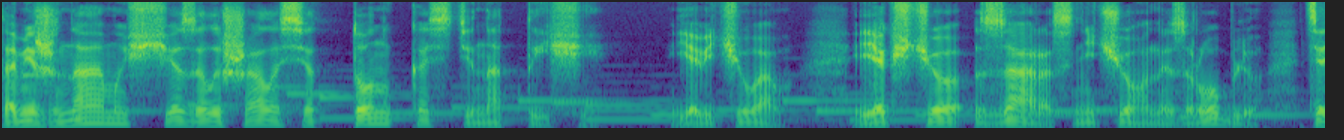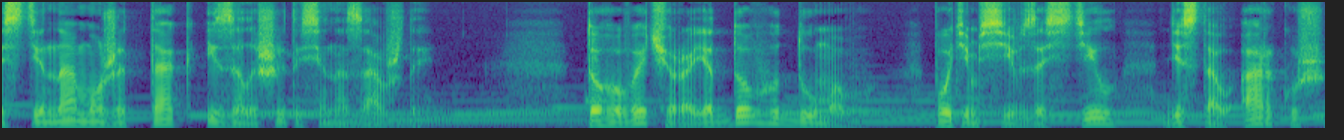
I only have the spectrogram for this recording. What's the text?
та між нами ще залишалася тонка стіна тиші. Я відчував, якщо зараз нічого не зроблю, ця стіна може так і залишитися назавжди. Того вечора я довго думав, потім сів за стіл, дістав аркуш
